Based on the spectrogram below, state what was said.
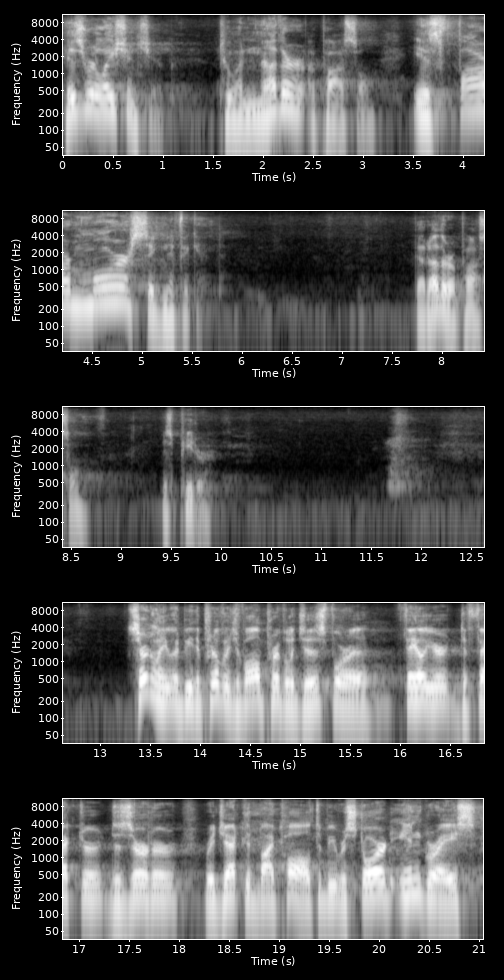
his relationship to another apostle is far more significant. That other apostle is Peter. Certainly, it would be the privilege of all privileges for a failure, defector, deserter, rejected by Paul to be restored in grace,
